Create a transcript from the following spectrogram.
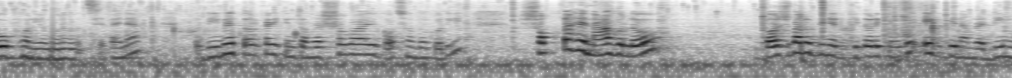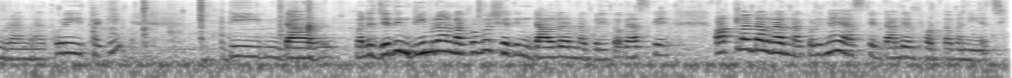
লোভনীয় মনে হচ্ছে, তাই না? তো ডিমের তরকারি কিন্তু আমরা সবাই পছন্দ করি। সপ্তাহে না হলেও দশ বারো দিনের ভিতরে কিন্তু একদিন আমরা ডিম রান্না করেই থাকি। ডিম, ডাল মানে যেদিন ডিম রান্না করব সেদিন ডাল রান্না করি। তবে আজকে পাতলা ডাল রান্না করি নাই, আজকে ডালের ভর্তা বানিয়েছি।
